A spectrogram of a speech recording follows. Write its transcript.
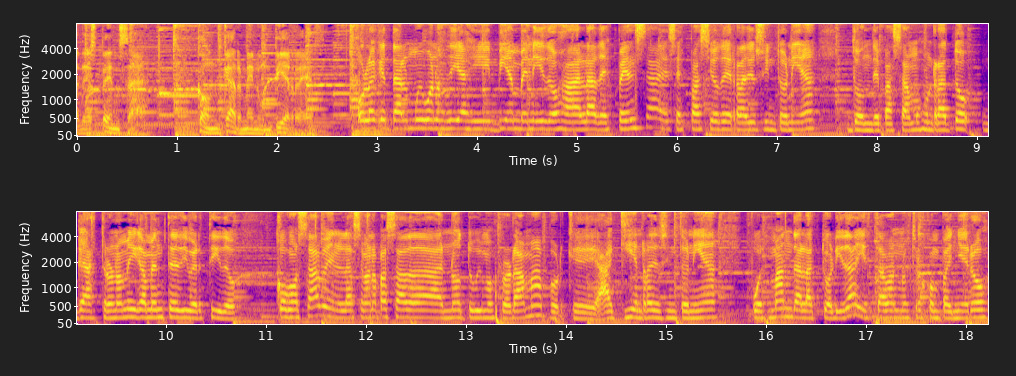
La Despensa, con Carmen Umpierrez. Hola, ¿qué tal? Muy buenos días y bienvenidos a La Despensa, ese espacio de Radio Sintonía donde pasamos un rato gastronómicamente divertido. Como saben, la semana pasada no tuvimos programa porque aquí en Radio Sintonía pues manda la actualidad y estaban nuestros compañeros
